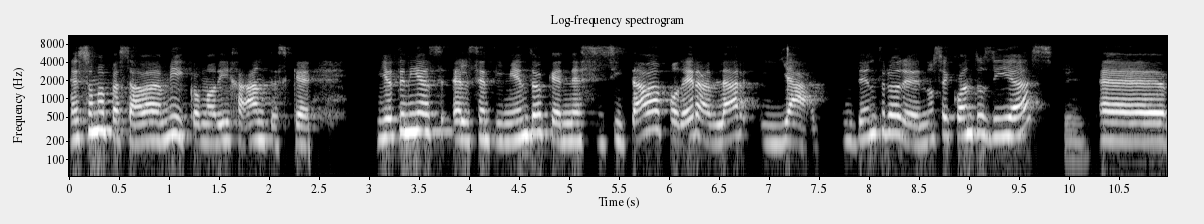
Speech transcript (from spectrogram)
eso me pasaba a mí, como dije antes, que yo tenía el sentimiento que necesitaba poder hablar ya, dentro de no sé cuántos días. Sí. Eh,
